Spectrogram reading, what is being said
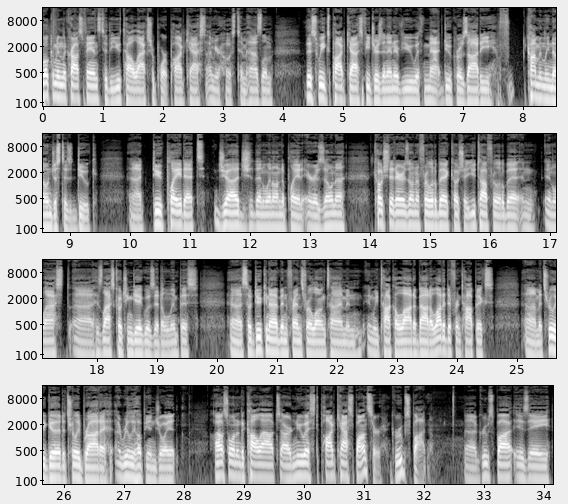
Welcome in lacrosse fans to the Utah Lax Report podcast. I'm your host, Tim Haslam. This week's podcast features an interview with Matt Duke Rosati, commonly known just as Duke. Uh, Duke played at Judge, then went on to play at Arizona, coached at Arizona for a little bit, coached at Utah for a little bit, and and last uh, his last coaching gig was at Olympus. Uh, so Duke and I have been friends for a long time, and and we talk a lot about a lot of different topics. Um, it's really good. It's really broad. I, I really hope you enjoy it. I also wanted to call out our newest podcast sponsor, GroupSpot. Uh, GroupSpot is a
